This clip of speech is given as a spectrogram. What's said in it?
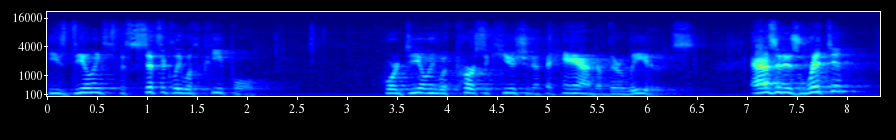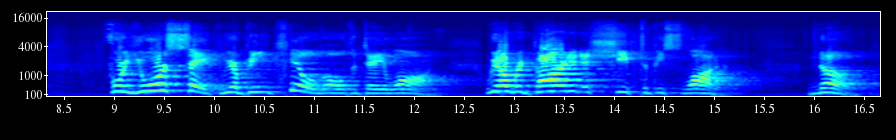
he's dealing specifically with people who are dealing with persecution at the hand of their leaders. As it is written, For your sake we are being killed all the day long. We are regarded as sheep to be slaughtered. No,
